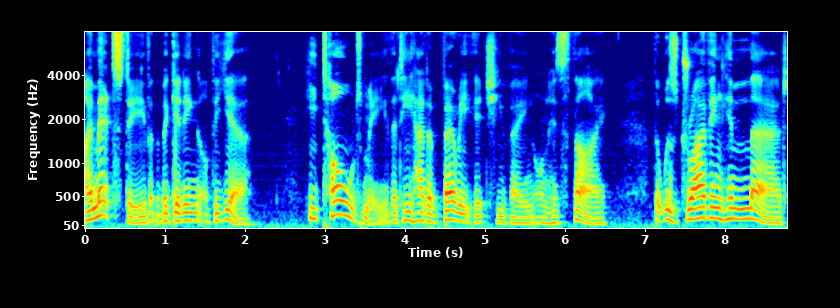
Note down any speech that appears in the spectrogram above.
I met Steve at the beginning of the year. He told me that he had a very itchy vein on his thigh that was driving him mad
